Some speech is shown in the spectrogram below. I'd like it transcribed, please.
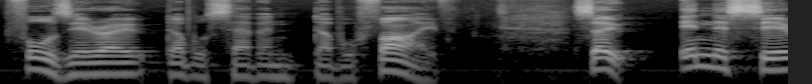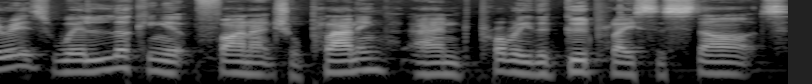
407755. So, in this series, we're looking at financial planning, and probably the good place to start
